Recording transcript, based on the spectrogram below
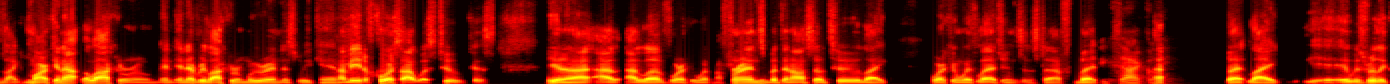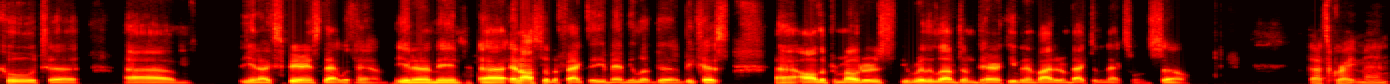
like marking out the locker room in, in every locker room we were in this weekend. I mean, of course, I was too, because you know I, I, I love working with my friends, but then also too like working with legends and stuff. But exactly, uh, but like it, it was really cool to um, you know, experience that with him. You know what I mean? Uh, and also the fact that he made me look good because uh, all the promoters you really loved him. Derek even invited him back to the next one. So that's great, man.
